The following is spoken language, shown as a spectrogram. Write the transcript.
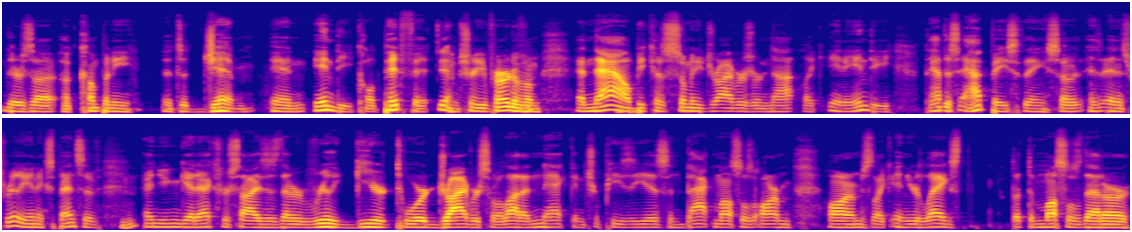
there's a, a company, it's a gym in Indy called PitFit. Yeah. I'm sure you've heard of them. And now, because so many drivers are not like in Indy, they have this app-based thing. So and it's really inexpensive, and you can get exercises that are really geared toward drivers. So a lot of neck and trapezius and back muscles, arm arms, like in your legs, but the muscles that are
